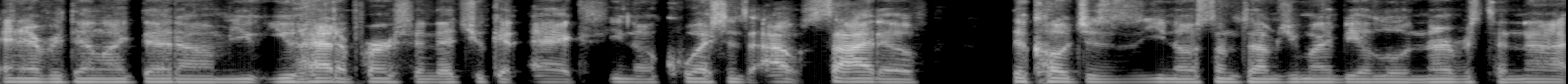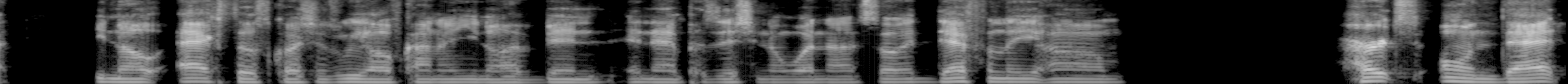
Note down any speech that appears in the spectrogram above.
and everything like that. Um, you you had a person that you could ask, you know, questions outside of the coaches. You know, sometimes you might be a little nervous to not, you know, ask those questions. We all kind of, you know, have been in that position and whatnot. So it definitely um hurts on that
